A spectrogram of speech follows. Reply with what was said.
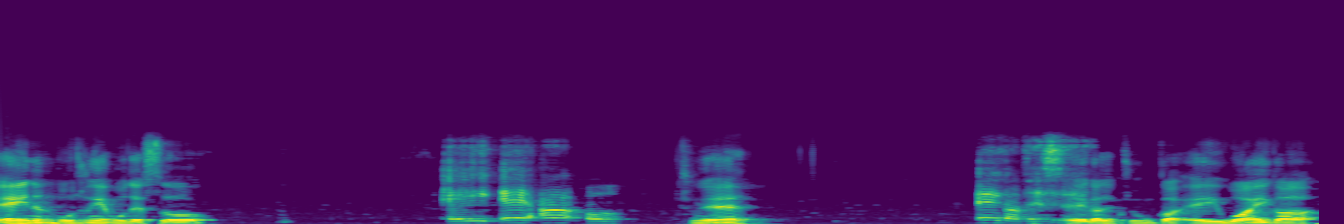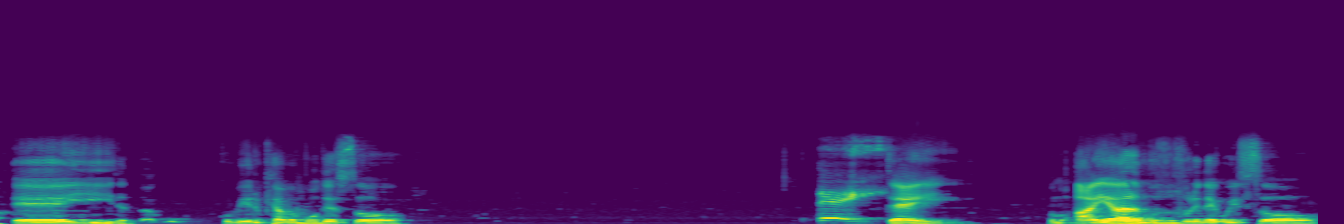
A는 뭐 중에 뭐 됐어? A, E, R, 어. 중에 A가 됐어요. A가 됐죠. 그러니까 AY가 A 된다고. 그럼 이렇게 하면 뭐 됐어? Day. Day. 그럼 IR은 무슨 소리 내고 있어?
